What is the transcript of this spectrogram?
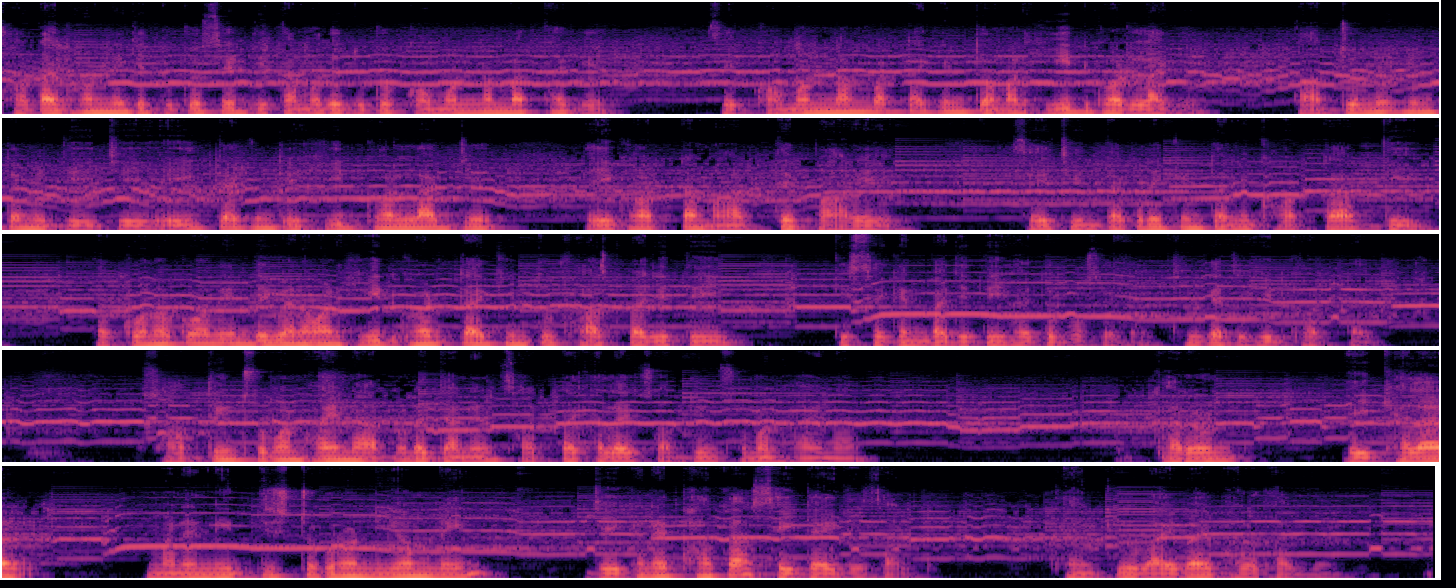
ছটা ঘর নিয়ে যে দুটো সেট দিই, তার মধ্যে দুটো কমন নাম্বার থাকে, সেই কমন নাম্বারটা কিন্তু আমার হিট ঘর লাগে। তার জন্যই কিন্তু আমি দিই যে এইটা কিন্তু হিট ঘর লাগছে, এই ঘরটা মারতে পারে। সেই চিন্তা করে কিন্তু আমি ঘরটা দিই। তা কোনো কোনো দিন দেখবেন আমার হিট ঘরটা কিন্তু ফার্স্ট বাজিতেই কি সেকেন্ড বাজিতেই হয়তো বসে যায়। ঠিক আছে, হিট ঘরটাই সব দিন সমান হয় না, আপনারা জানেন সাতটা খেলায় সব দিন সমান হয় না। কারণ এই খেলার মানে নির্দিষ্ট কোনো নিয়ম নেই, যেখানে ফাঁকা সেইটাই result thank you bye bye ভালো থাকবেন।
